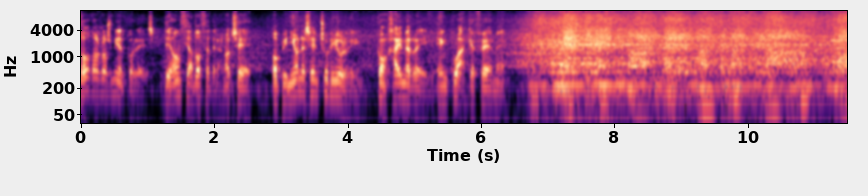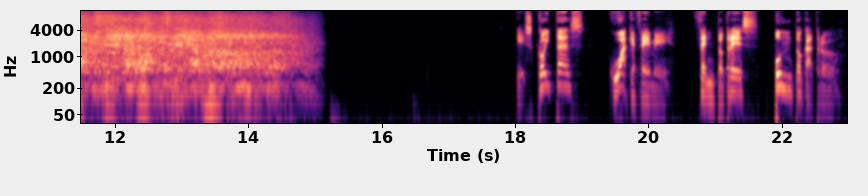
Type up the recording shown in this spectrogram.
Todos los miércoles, de 11 a 12 de la noche, opiniones en Churiurdi, con Jaime Rey, en Quack FM. Escoitas Quack FM 103.4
